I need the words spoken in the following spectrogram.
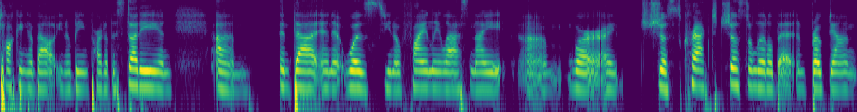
talking about you know being part of the study and um, and that and it was you know finally last night um, where I just cracked just a little bit and broke down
